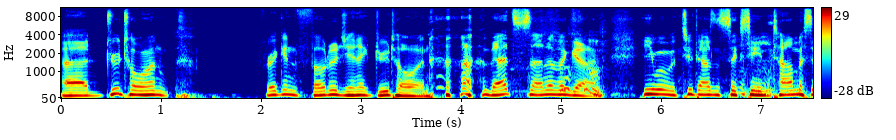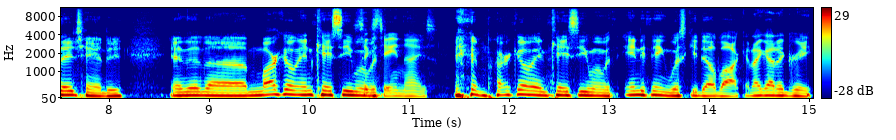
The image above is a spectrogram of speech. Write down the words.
Uh, Drew Tolan, friggin' photogenic Drew Tolan, that son of a gun. he went with 2016 Thomas H. Handy, and then uh, Marco NKC went with 16, nice. and Marco and Casey went with anything whiskey Del Bac, and I gotta agree.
